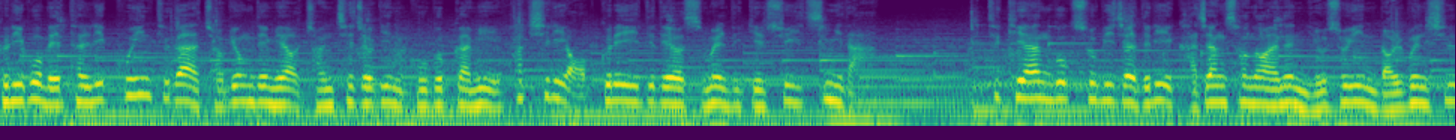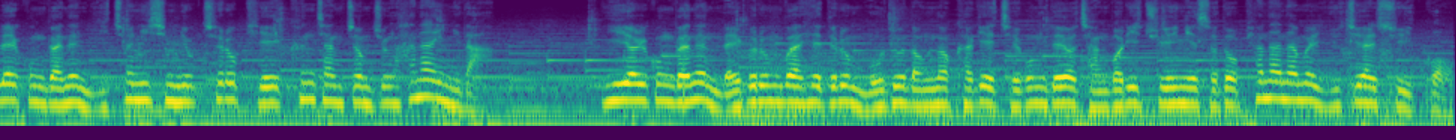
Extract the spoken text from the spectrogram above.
그리고 메탈릭 포인트가 적용되며 전체적인 고급감이 확실히 업그레이드 되었음을 느낄 수 있습니다. 특히 한국 소비자들이 가장 선호하는 요소인 넓은 실내 공간은 2026 체로키의 큰 장점 중 하나입니다. 2열 공간은 레그룸과 헤드룸 모두 넉넉하게 제공되어 장거리 주행에서도 편안함을 유지할 수 있고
